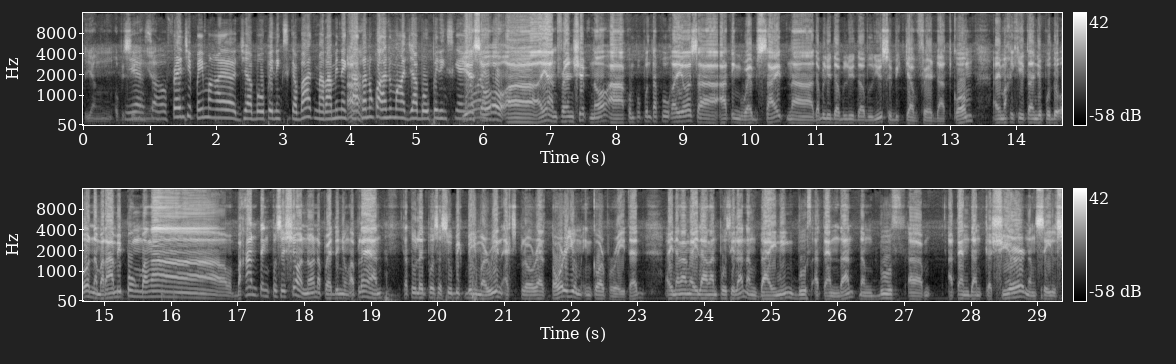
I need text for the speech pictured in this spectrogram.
yung opisina Yes, yan. so friendship, may mga job openings ka ba? At marami nagtatanong kung ano mga job openings ngayon. Yes, oo. Ah, ayan, friendship, no? Ah, kung pupunta po kayo sa ating website na www.civicjobfair.com ay makikita niyo po doon na marami pong mga bakanteng posisyon, no, na pwede niyong applyan. Katulad po sa Subic Bay Marine Exploratorium Incorporated ay nangangailangan po sila ng dining booth attendant, ng booth um, attendant cashier, ng sales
